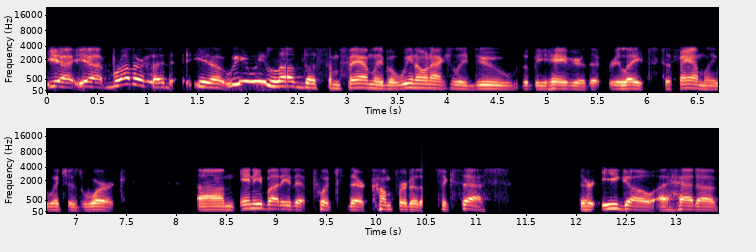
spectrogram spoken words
yeah, yeah, brotherhood. You know, we we love the, some family, but we don't actually do the behavior that relates to family, which is work. Um, anybody that puts their comfort of success, their ego ahead of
